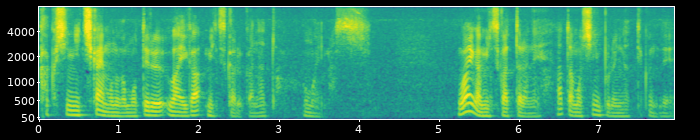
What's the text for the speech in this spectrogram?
確信に近いものが持てる Y が見つかるかなと思います。Y が見つかったらねあとはもうシンプルになっていくんで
